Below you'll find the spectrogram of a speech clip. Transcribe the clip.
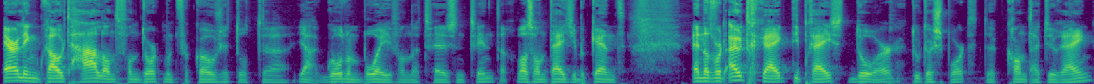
Erling Braut Haaland van Dortmund verkozen tot ja, Golden Boy van 2020. Was al een tijdje bekend. En dat wordt uitgereikt, die prijs, door Toetersport, de krant uit Turijn.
